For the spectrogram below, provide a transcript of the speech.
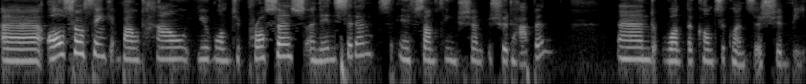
Uh, also think about how you want to process an incident if something sh should happen and what the consequences should be.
